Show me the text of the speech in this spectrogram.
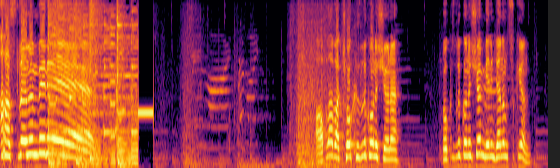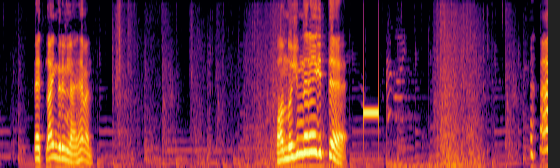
Aslanım benim. Abla bak çok hızlı konuşuyorsun ha. Çok hızlı konuşuyorsun benim canım sıkıyorsun. Red line green line hemen. Bandajım nereye gitti?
